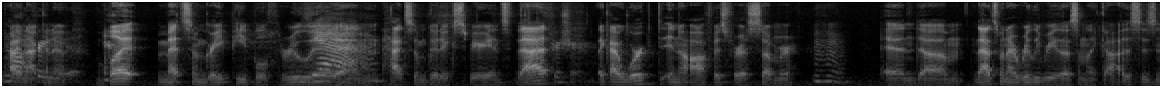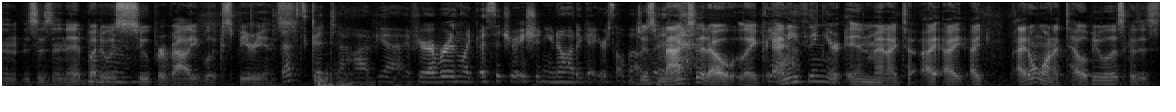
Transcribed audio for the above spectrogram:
probably not not, gonna. you. But met some great people through Yeah. it and had some good experience. That For sure. like I worked in an office for a summer, hmm and um, that's when I really realized I'm like, ah, this isn't this isn't it. But it was super valuable experience. Mm-hmm. That's good to have. Yeah. If you're ever in like a situation, you know how to get yourself out just it. max it out. Like Yeah. anything you're in, man. I, t- I, I, I, I don't want to tell people this because it's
